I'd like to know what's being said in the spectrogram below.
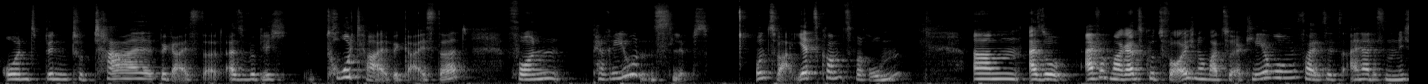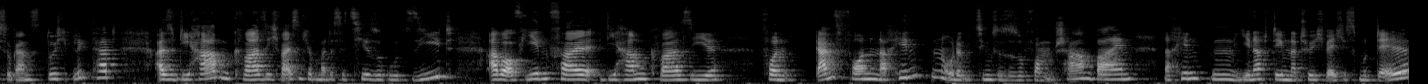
und bin total begeistert. Also wirklich total begeistert von Periodenslips. Und zwar, jetzt kommt es warum. Ähm, also einfach mal ganz kurz für euch nochmal zur Erklärung, falls jetzt einer das noch nicht so ganz durchblickt hat. Also die haben quasi, ich weiß nicht, ob man das jetzt hier so gut sieht, aber auf jeden Fall, die haben quasi von ganz vorne nach hinten oder beziehungsweise so vom Schambein nach hinten, je nachdem natürlich welches Modell,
